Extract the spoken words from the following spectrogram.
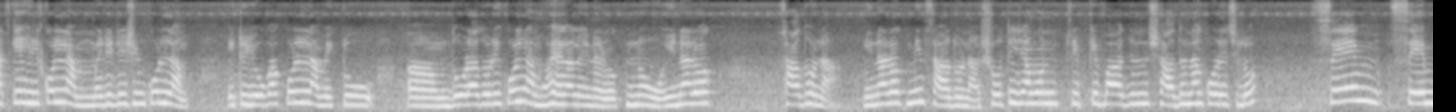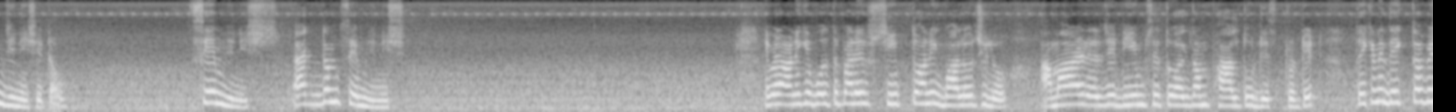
আজকে হিল করলাম মেডিটেশন করলাম, একটু যোগা করলাম, একটু দৌড়াদৌড়ি করলাম, হয়ে গেল ইনারক নো ইনারক সাধনা। ইনারক মিন সাধনা। সতী যেমন শিবকে পাওয়ার জন্য সাধনা করেছিল সেম সেম জিনিস এটাও। সেম জিনিস, একদম সেম জিনিস। এবার অনেকে বলতে পারে, শিব তো অনেক ভালো ছিল। আমার যে ডিএমসে তো একদম ফালতু ডেস্ট্রোটেড তো এখানে দেখতে হবে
